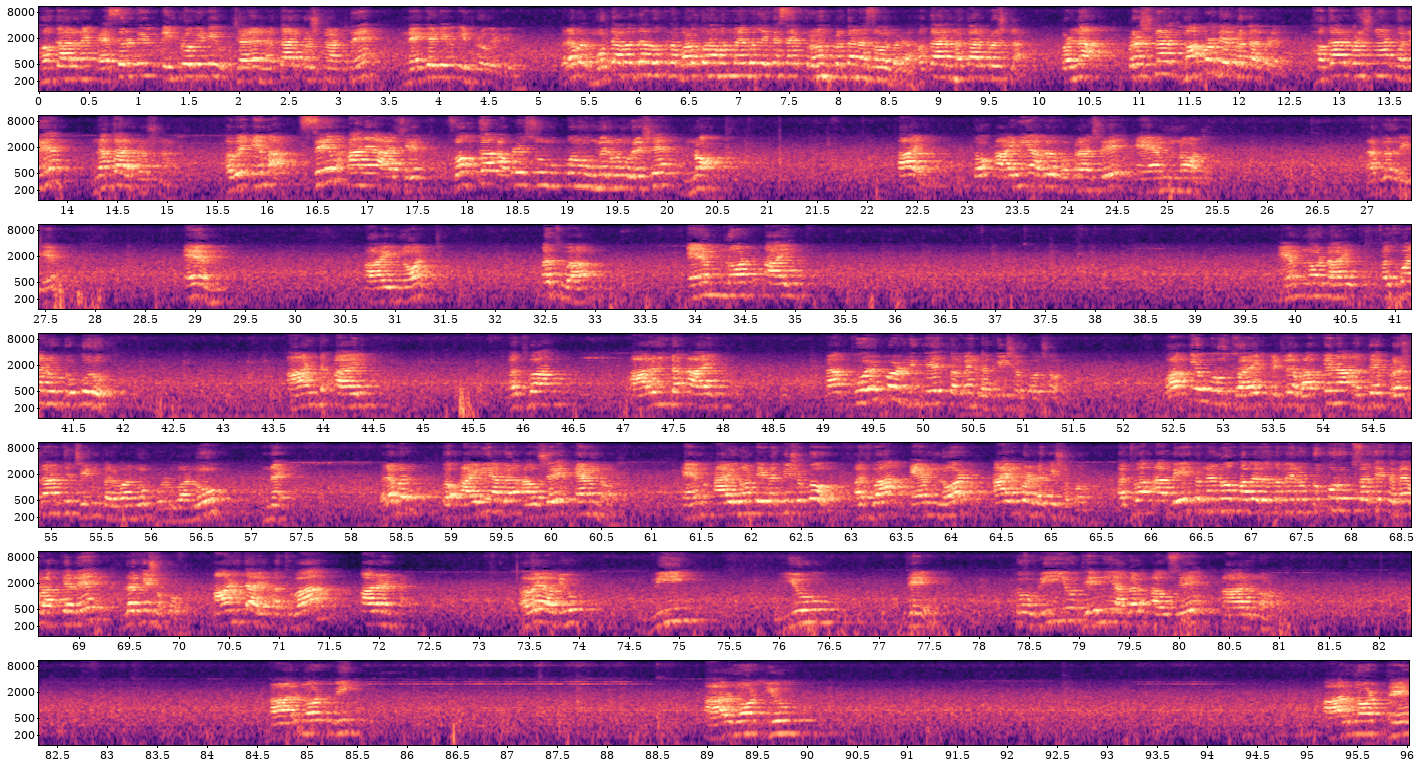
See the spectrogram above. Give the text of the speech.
હકાર ને એસર્ટિવ ઇન્ટ્રોગેટિવ જ્યારે નકાર પ્રશ્નાર્થને નેગેટિવ ઇન્ટ્રોગેટિવ બરાબર? મોટા બધા લોકોના બાળકોના મનમાં એમ છે કે સાહેબ ત્રણ પ્રકારના સવાલ પડે હકાર, નકાર, પ્રશ્નાર્થ. પણ ના, પ્રશ્નાર્થમાં પણ બે પ્રકાર પડે. હકાર પ્રશ્નાર્થ અને નકાર પ્રશ્નાર્થ. હવે એમાં સેમ આને આ છે. ફક્ત આપણે શું મૂકવાનું, ઉમેરવાનું રહેશે? નોટ આઈ તો ની આગળ વપરાશે એમ નોટ. દાખલા તરીકે એમ આઈ નોટ અથવા am not I am not I અથવા એનું ટૂંકું રૂપ આંટ આઈ અથવા આરંટ આઈ આ કોઈ પણ રીતે તમે લખી શકો છો. વાક્ય પૂરું થાય એટલે વાક્યના અંતે પ્રશ્નાર્થ ચિહ્ન કરવાનું ભૂલવાનું નહીં. બરાબર? તો આઈ ની આગળ આવશે am not. M I not એ લખી શકો અથવા એમ નોટ આઈ પણ લખી શકો. અથવા આ બે તમને ન ફાવે તો તમે એનું ટૂંકું રૂપ સાથે તમે વાક્યને લખી શકો. આંટાય અથવા આરંટાય હવે આવ્યું વી યુ ધે. તો વી યુ ધે ની આગળ આવશે are not. Are not v are not u are not they?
